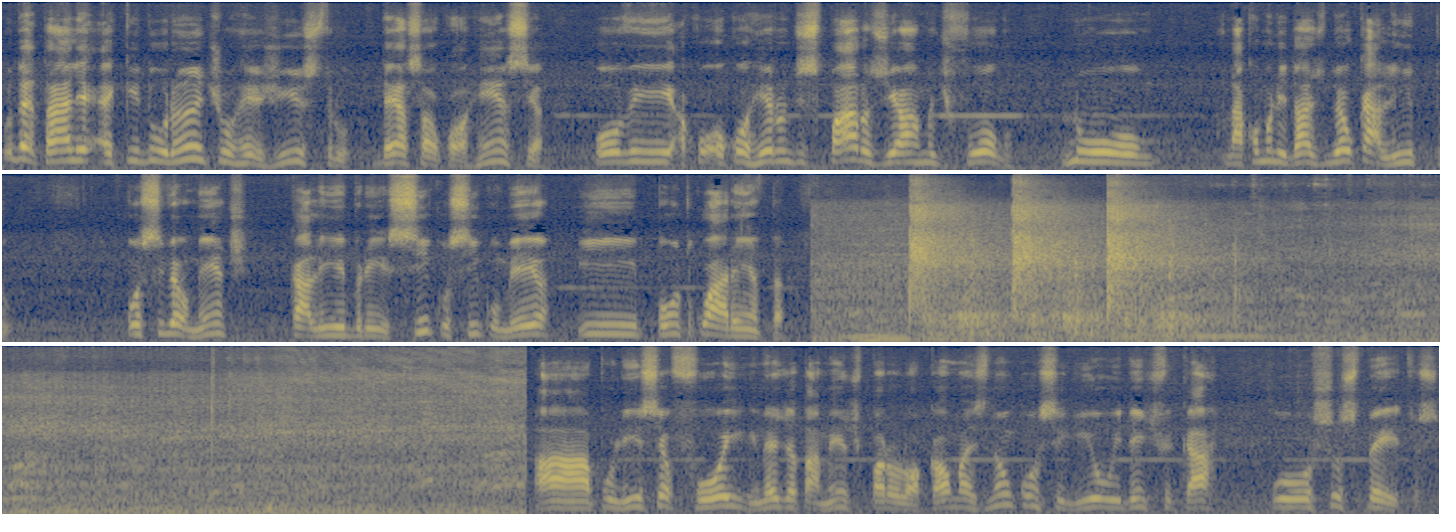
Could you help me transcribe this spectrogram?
O detalhe é que durante o registro dessa ocorrência houve, ocorreram disparos de arma de fogo no, na comunidade do Eucalipto. Possivelmente calibre 556 e .40. A polícia foi imediatamente para o local, mas não conseguiu identificar os suspeitos.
